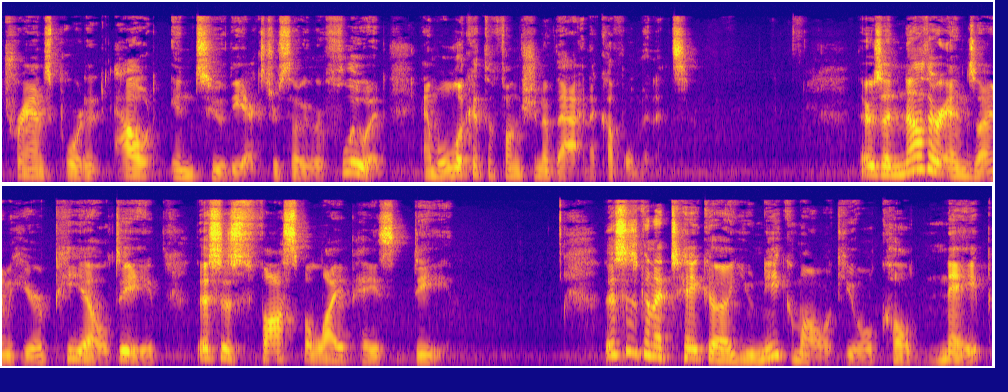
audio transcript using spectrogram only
transported out into the extracellular fluid. And we'll look at the function of that in a couple minutes. There's another enzyme here, PLD. This is phospholipase D. This is going to take a unique molecule called NAPE,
